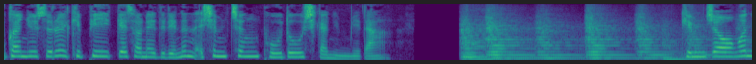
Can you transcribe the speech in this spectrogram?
북한 뉴스를 깊이 있게 전해드리는 심층 보도 시간입니다. 김정은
